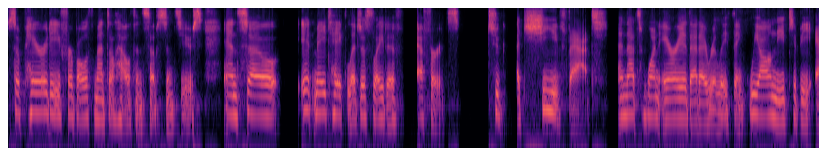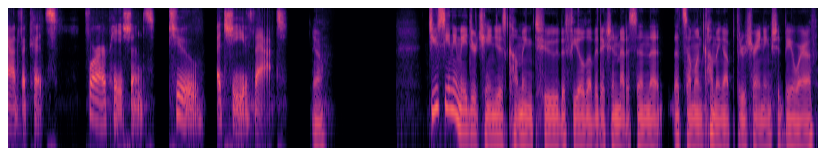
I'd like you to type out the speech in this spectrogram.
So, parity for both mental health and substance use. And so, it may take legislative efforts to achieve that. And that's one area that I really think we all need to be advocates for our patients to achieve that. Yeah. Do you see any major changes coming to the field of addiction medicine that that someone coming up through training should be aware of?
